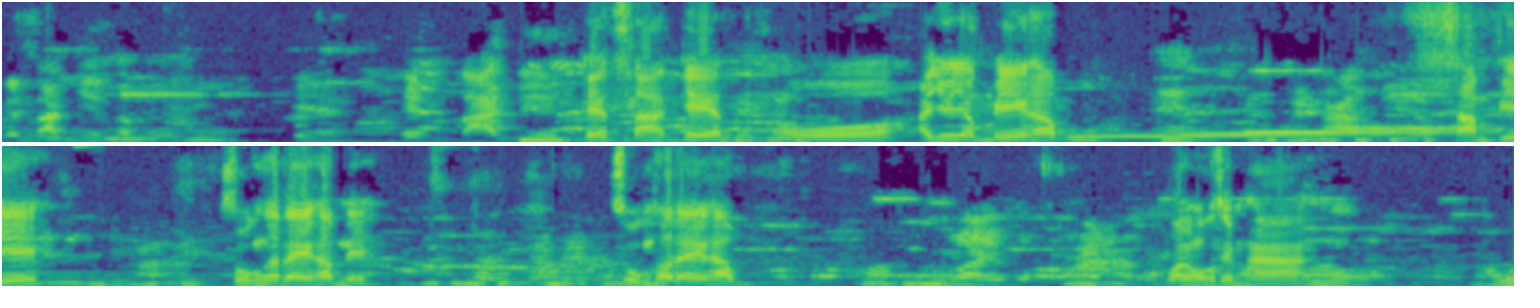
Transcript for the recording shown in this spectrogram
เป็นสาเกตครับเป็นสาเกตเพชรสาเกต โอ้ อายุยักปีครับ สามปี สูงเท่าใดครับนี่ สูงเท่าใดครับร้อยร้อยหกสิบห้าโอ้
